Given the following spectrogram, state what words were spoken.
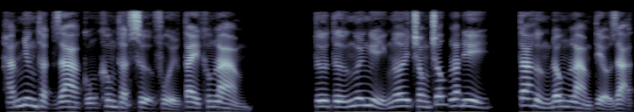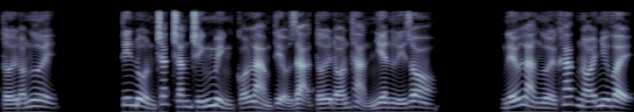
hắn nhưng thật ra cũng không thật sự phủi tay không làm. Từ từ ngươi nghỉ ngơi trong chốc lát đi, ta hừng đông làm tiểu dạ tới đón ngươi. Tin đồn chắc chắn chính mình có làm tiểu dạ tới đón thản nhiên lý do. Nếu là người khác nói như vậy,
